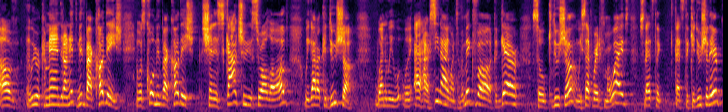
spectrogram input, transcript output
of we were commanded on it. Midbar Kadesh. It was called Midbar Kadesh. Sheniskachu Yisrael of. We got our kedusha when we, we at Har Sinai went to the mikvah like. So kedusha, and we separated from our wives. So that's the that's the kedusha there.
